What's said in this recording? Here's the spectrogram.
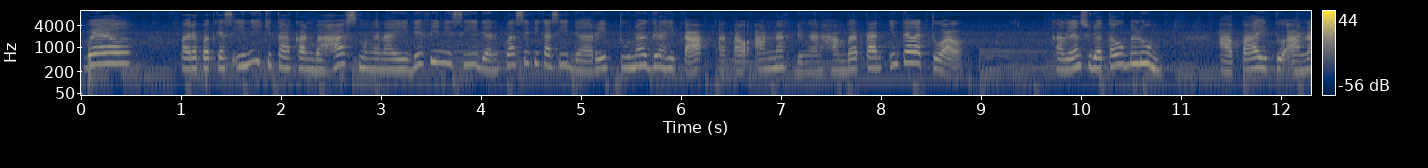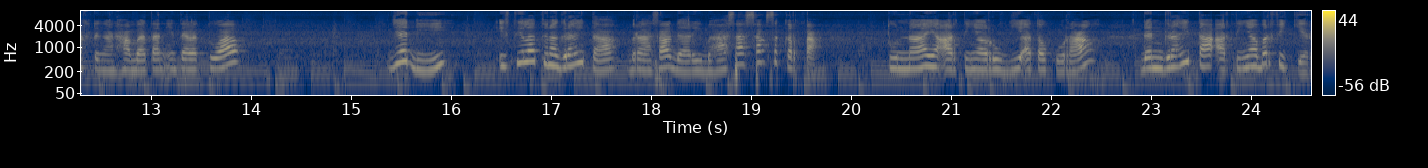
Well, pada podcast ini kita akan bahas mengenai definisi dan klasifikasi dari tunagrahita atau anak dengan hambatan intelektual. Kalian sudah tahu belum apa itu anak dengan hambatan intelektual? Jadi, istilah tunagrahita berasal dari bahasa Sangsekerta. Tuna yang artinya rugi atau kurang dan grahita artinya berpikir.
